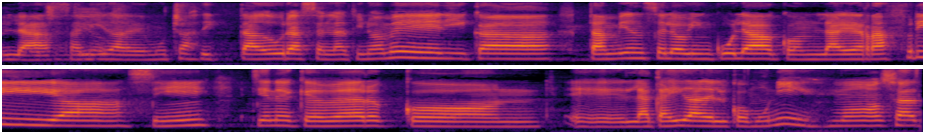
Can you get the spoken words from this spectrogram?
mm, la salida de muchas dictaduras en Latinoamérica, también se lo vincula con la Guerra Fría, ¿sí? tiene que ver con eh, la caída del comunismo, o sea,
